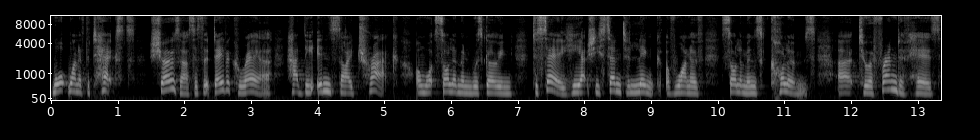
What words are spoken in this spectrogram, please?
what one of the texts shows us is that David Correia had the inside track on what Solomon was going to say. He actually sent a link of one of Solomon's columns uh, to a friend of his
